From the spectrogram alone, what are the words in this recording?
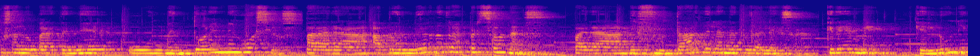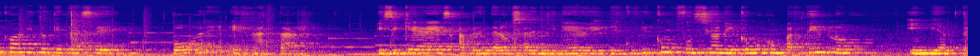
úsalo para tener un mentor en negocios, para aprender de otras personas, para disfrutar de la naturaleza. Créeme que el único hábito que te hace pobre es gastar y si quieres aprender a usar el dinero y descubrir cómo funciona y cómo compartirlo, invierte,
